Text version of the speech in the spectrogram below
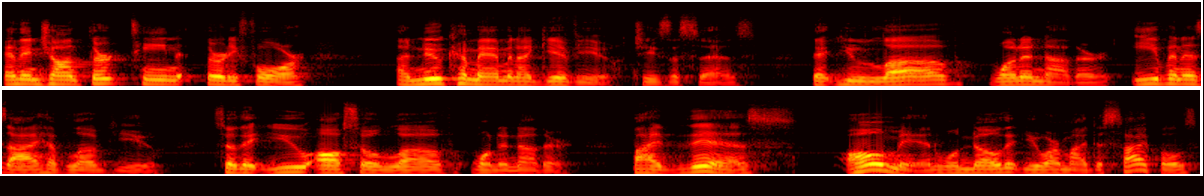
And then John 13, 34, a new commandment I give you, Jesus says, that you love one another, even as I have loved you, so that you also love one another. By this, all men will know that you are my disciples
